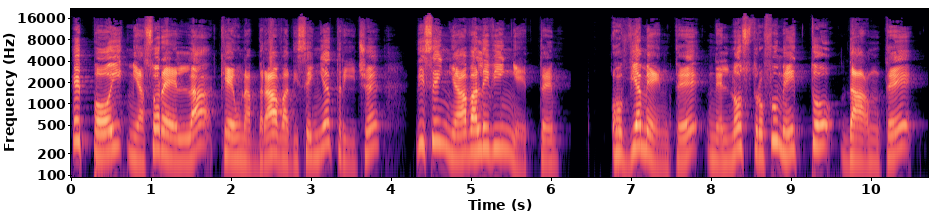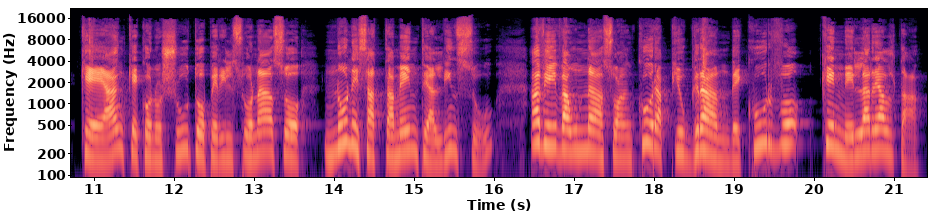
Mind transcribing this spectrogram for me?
E poi mia sorella, che è una brava disegnatrice, disegnava le vignette. Ovviamente nel nostro fumetto Dante, che è anche conosciuto per il suo naso non esattamente all'insù, aveva un naso ancora più grande e curvo che nella realtà.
